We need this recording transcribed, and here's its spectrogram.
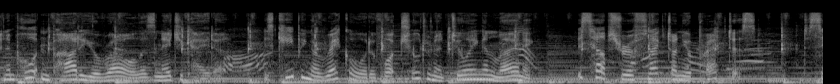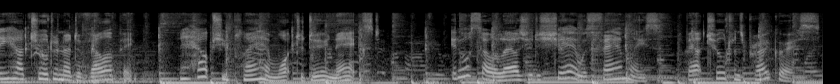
An important part of your role as an educator is keeping a record of what children are doing and learning. This helps you reflect on your practice to see how children are developing and it helps you plan what to do next. It also allows you to share with families about children's progress.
